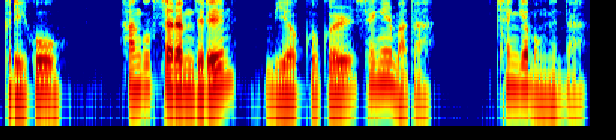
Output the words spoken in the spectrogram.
그리고 한국 사람들은 미역국을 생일마다 챙겨 먹는다.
